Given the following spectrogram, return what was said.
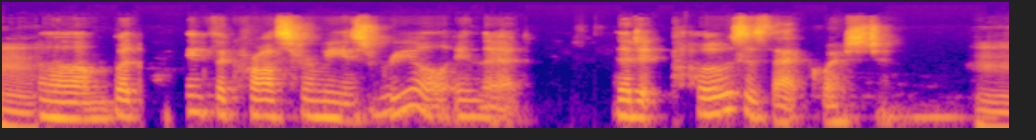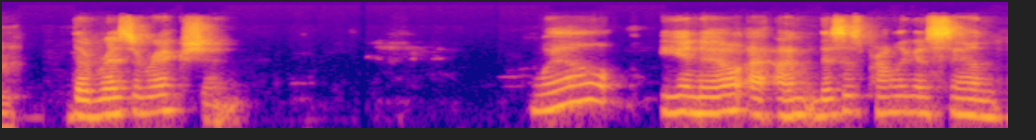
Mm. um, but i think the cross for me is real in that that it poses that question Mm. the resurrection well you know I, i'm this is probably going to sound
